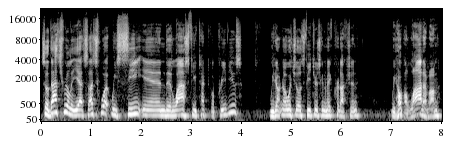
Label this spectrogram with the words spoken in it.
So that's really it. So that's what we see in the last few technical previews. We don't know which of those features are going to make production. We hope a lot of them,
